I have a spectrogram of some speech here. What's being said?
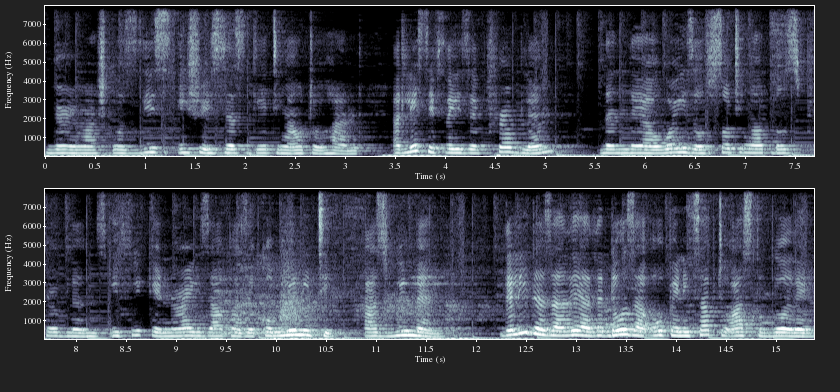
very much because this issue is just getting out of hand. At least if there is a problem, then there are ways of sorting out those problems if we can rise up as a community, as women. The leaders are there, the doors are open, it's up to us to go there.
